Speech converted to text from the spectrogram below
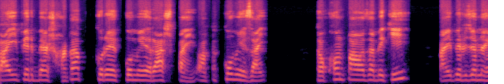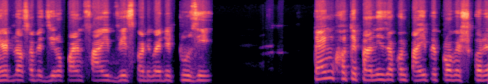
পাইপের ব্যাস হঠাৎ করে কমে, হ্রাস পায়, অর্থাৎ কমে যায়, তখন পাওয়া যাবে কি? পাইপের জন্য হেড লস হবে zero point five V square divided two G tank হতে পানি যখন পাইপে প্রবেশ করে,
